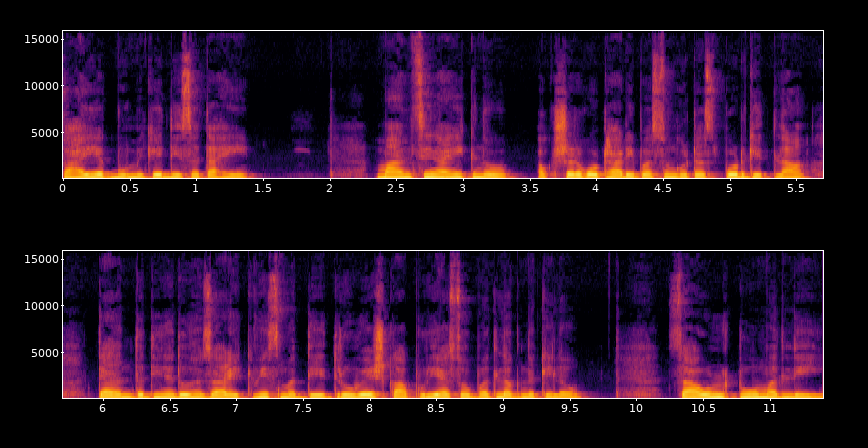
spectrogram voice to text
सहाय्यक भूमिकेत दिसत आहे. मानसी नाईकनं अक्षर कोठारीपासून घटस्फोट घेतला. त्यानंतर तिने दोन हजार एकवीसमध्ये ध्रुवेश कापूर यासोबत लग्न केलं. चाऊल टू मधली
